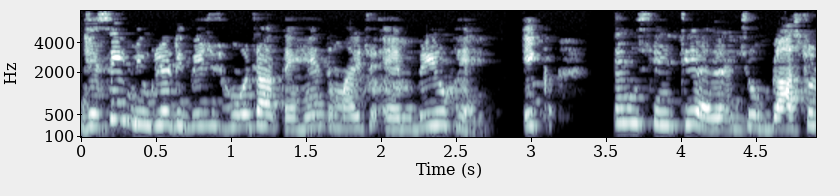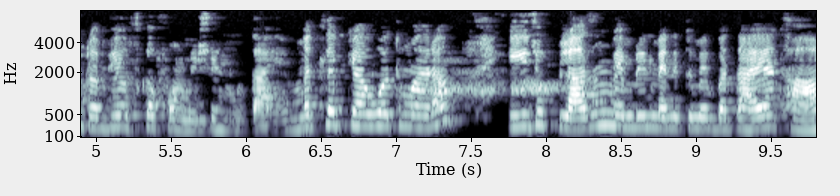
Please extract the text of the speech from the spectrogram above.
जैसे ही न्यूक्लियर डिवीज़न हो जाते हैं, तुम्हारी जो एम्ब्रियो है, एक सिंसिटियल जो ब्लास्टोटम है उसका फॉर्मेशन होता है। मतलब क्या हुआ तुम्हारा? ये जो प्लाज्म मेम्ब्रेन मैंने तुम्हें बताया था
